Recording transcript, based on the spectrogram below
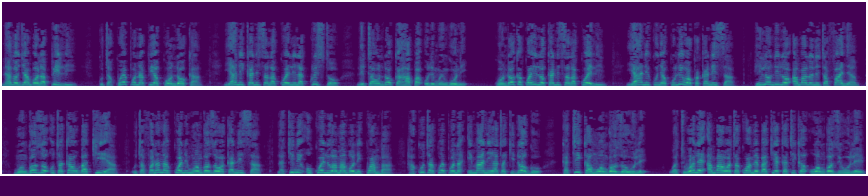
Nalo jambo la pili kutakuwepo na pia kuondoka yani kanisa la kweli la kristo litaondoka hapa ulimwenguni. Kuondoka kwa hilo kanisa la kweli yani kunyakuliwa kwa kanisa hilo ndilo ambalo litafanya mwongozo utakaobakia utafanana kuwa ni mwongozo wa kanisa lakini ukweli wa mambo ni kwamba hakutakuwepo na imani hata kidogo katika mwongozo ule. Watu wale ambao watakuwa wamebakia katika uongozi ule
